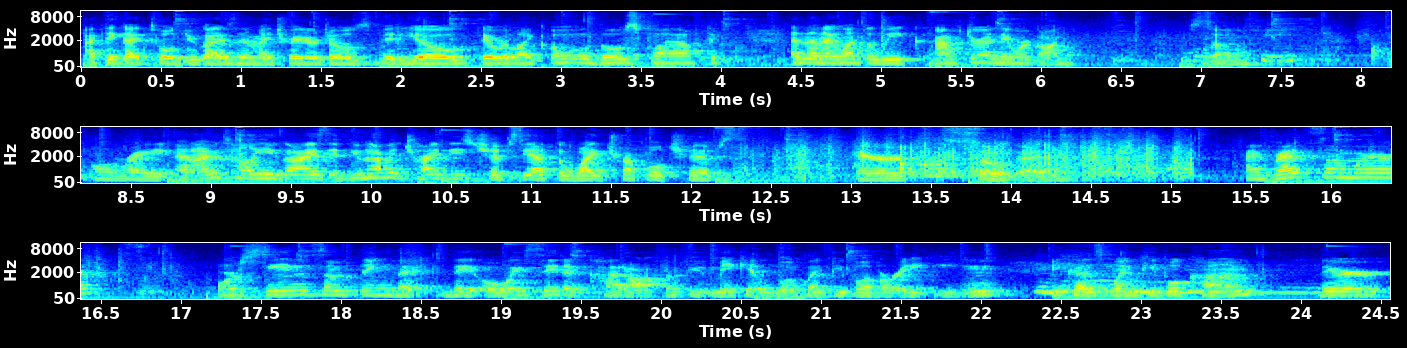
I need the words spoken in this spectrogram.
I think I told you guys in my Trader Joe's video, they were like, oh, those fly off the, and then I went the week after and they were gone. So, all right, and I'm telling you guys, if you haven't tried these chips yet, the white truffle chips, they're so good. I read somewhere or seen something that they always say to cut off if you make it look like people have already eaten because when people come, they're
